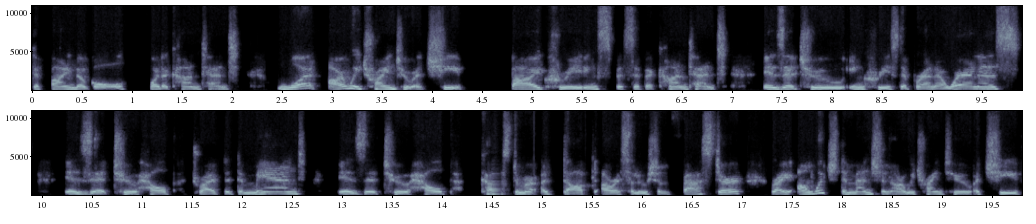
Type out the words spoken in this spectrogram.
define the goal for the content. What are we trying to achieve by creating specific content? Is it to increase the brand awareness? Is it to help drive the demand? Is it to help customer adopt our solution faster? Right? On which dimension are we trying to achieve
